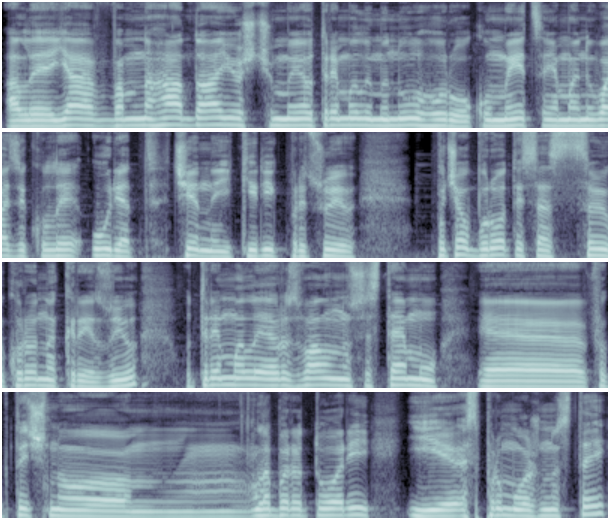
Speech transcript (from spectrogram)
Але я вам нагадаю, що ми отримали минулого року. Ми це я маю на увазі, коли уряд чинний, який рік працює почав боротися з цією коронакризою, отримали розвалену систему е, фактично лабораторій і спроможностей,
